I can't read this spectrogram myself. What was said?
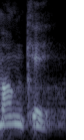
Monkey.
